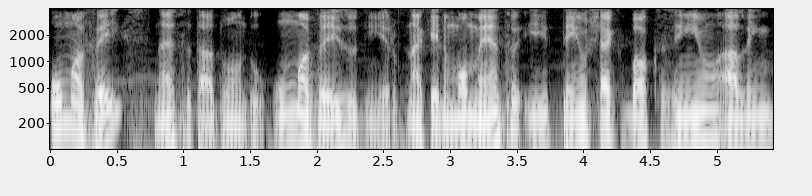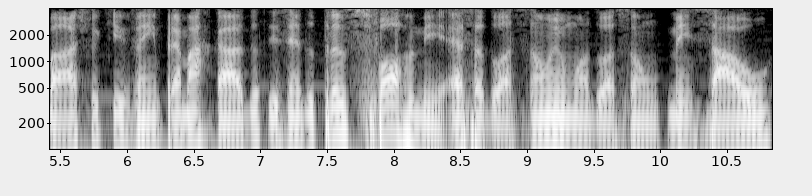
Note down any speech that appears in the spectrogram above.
uma vez, né? Você está doando uma vez o dinheiro naquele momento e tem um checkboxzinho ali embaixo que vem pré-marcado dizendo transforme essa doação em uma doação mensal,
